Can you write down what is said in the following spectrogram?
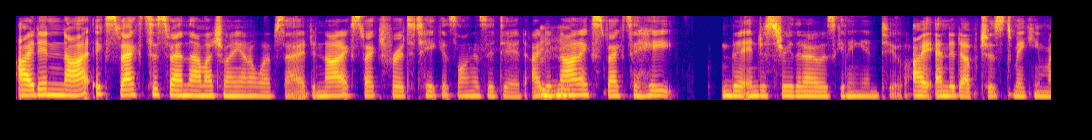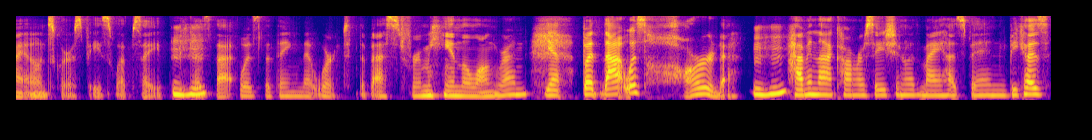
I did not expect to spend that much money on a website. I did not expect for it to take as long as it did. I did Mhm. not expect to hate the industry that I was getting into. I ended up just making my own Squarespace website Mhm. because that was the thing that worked the best for me in the long run. Yep. But that was hard hmm having that conversation with my husband because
